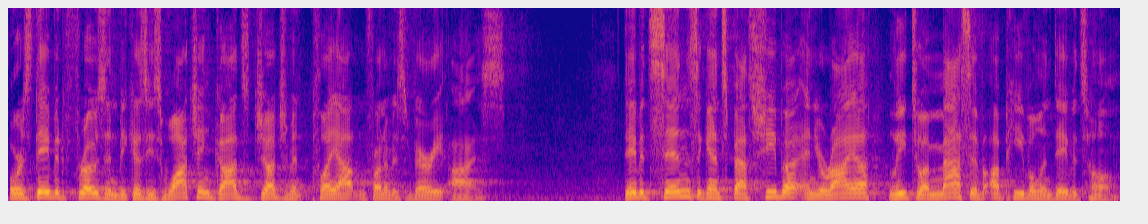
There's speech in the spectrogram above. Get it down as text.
Or is David frozen because he's watching God's judgment play out in front of his very eyes? David's sins against Bathsheba and Uriah lead to a massive upheaval in David's home.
